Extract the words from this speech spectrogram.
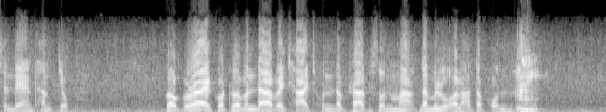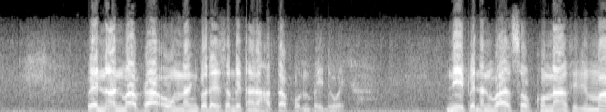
แสดงธรรมจบ ก็ปรากฏว่าบรรดาประชาชนและพระส่วนมากได้บรรลุอรหัตผล เป็นอันว่าพระองค์นั้นก็ได้สำเร็จอรหัตผลไปด้วย นี่เป็นอันว่าศพของนางสิริมา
